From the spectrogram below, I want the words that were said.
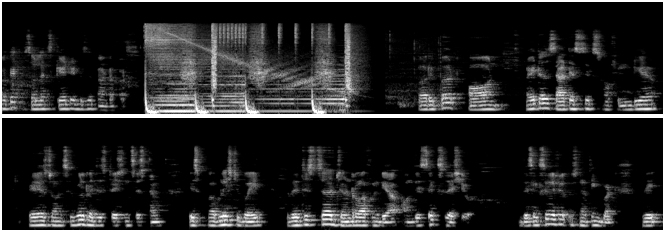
Okay, so let's get into the affairs. A report on vital statistics of India based on civil registration system is published by Registrar General of India on the sex ratio. The sex ratio is nothing but the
